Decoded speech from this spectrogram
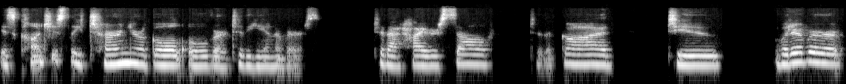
is consciously turn your goal over to the universe, to that higher self, to the God, to whatever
